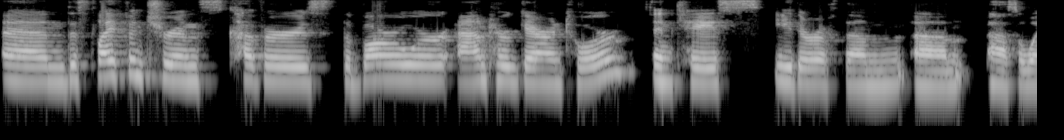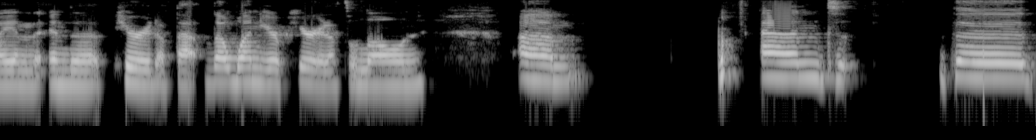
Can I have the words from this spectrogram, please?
And this life insurance covers the borrower and her guarantor in case either of them um, pass away in the, in the period of that, the one year period of the loan. Um, and the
